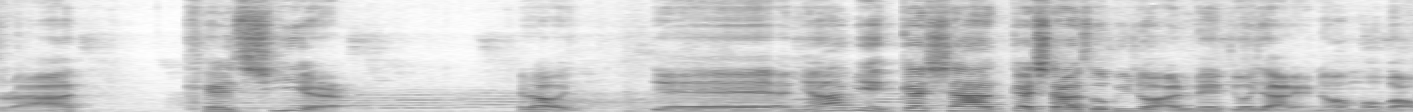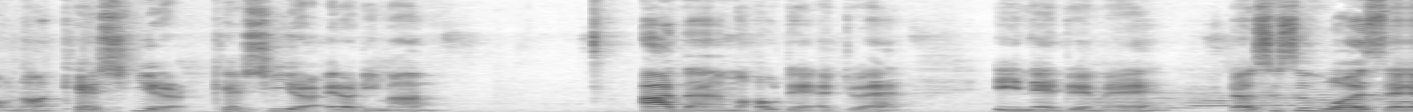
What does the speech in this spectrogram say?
ဆိုတာ cashier အဲ့တော့အဲအများအပြည့်ကက်ရှာကက်ရှာဆိုပြီးတော့အလဲပြောကြတယ်เนาะမဟုတ်ပါဘူးเนาะ cashier cashier အဲ့တော့ဒီမှာအတန်မဟုတ်တဲ့အတွက် A နဲ့တွေ့မယ်ဒါဆူဆူ was a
